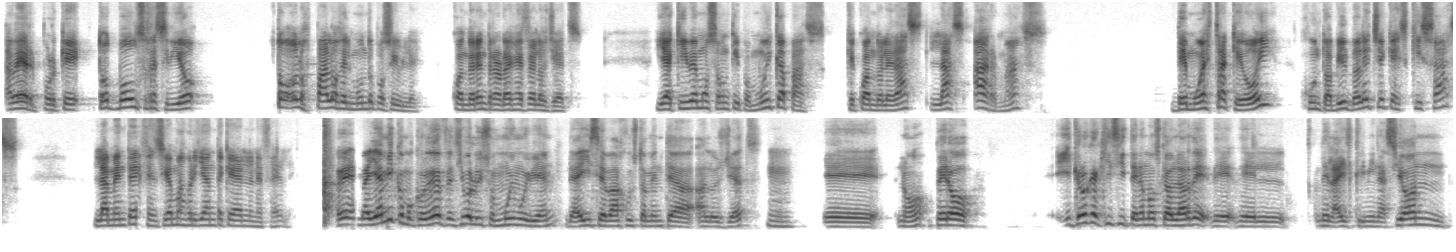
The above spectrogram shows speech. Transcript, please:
a ver, porque Todd Bowles recibió todos los palos del mundo posible cuando era entrenador en jefe de los Jets. Y aquí vemos a un tipo muy capaz que cuando le das las armas, demuestra que hoy, junto a Bill Belichick, es quizás la mente defensiva más brillante que hay en la NFL. A ver, Miami como coordinador defensivo lo hizo muy, muy bien. De ahí se va justamente a, los Jets. Mm. Eh, no, pero... Y creo que aquí sí tenemos que hablar de, del, de la discriminación,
